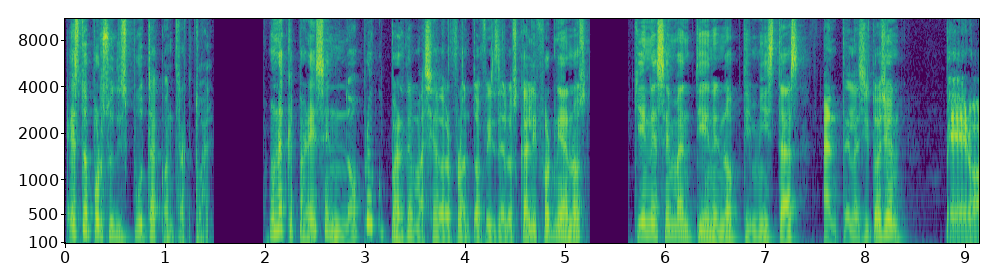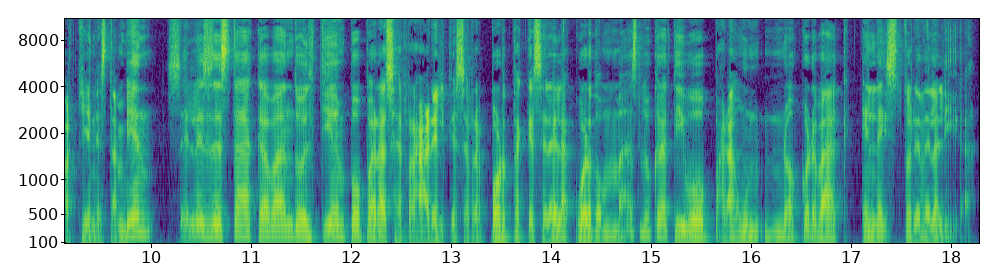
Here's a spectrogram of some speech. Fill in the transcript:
Esto por su disputa contractual. Una que parece no preocupar demasiado al front office de los californianos, quienes se mantienen optimistas ante la situación, pero a quienes también se les está acabando el tiempo para cerrar el que se reporta que será el acuerdo más lucrativo para un no coreback en la historia de la liga.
